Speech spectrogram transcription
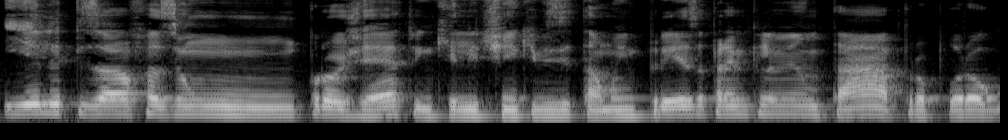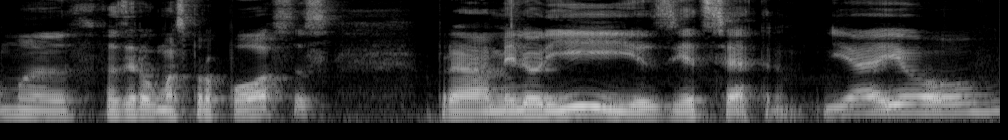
E ele precisava fazer um projeto em que ele tinha que visitar uma empresa para implementar, propor algumas, fazer algumas propostas para melhorias e etc. E aí eu,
